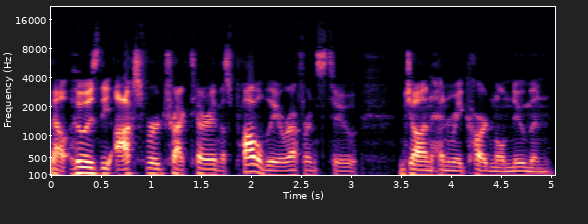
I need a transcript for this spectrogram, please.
Now, who is the Oxford Tractarian? That's probably a reference to John Henry Cardinal Newman,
